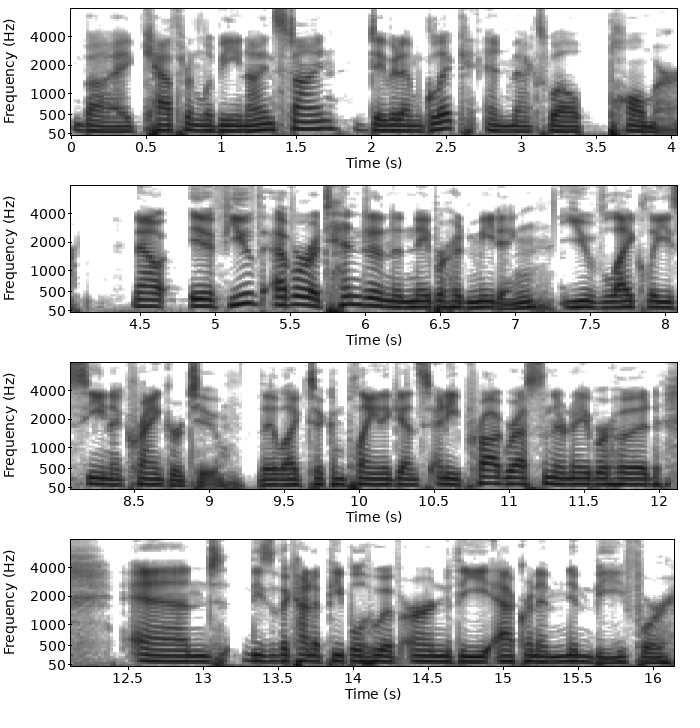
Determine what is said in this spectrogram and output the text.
by Katherine Levine Einstein, David M. Glick, and Maxwell Palmer. Now, if you've ever attended a neighborhood meeting, you've likely seen a crank or two. They like to complain against any progress in their neighborhood, and these are the kind of people who have earned the acronym NIMBY for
